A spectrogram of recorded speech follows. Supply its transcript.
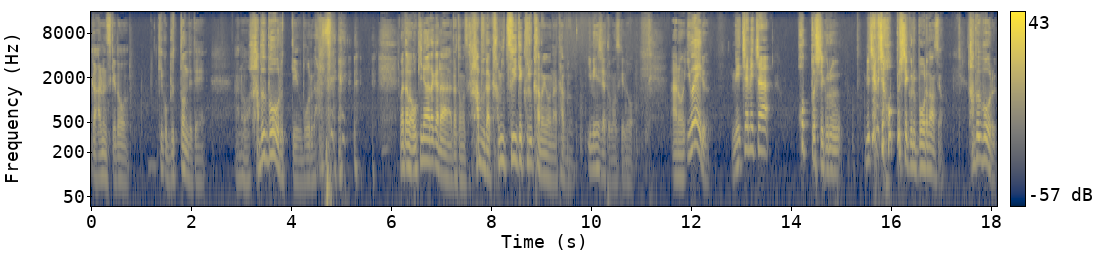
があるんですけど、結構ぶっ飛んでて、あの、ハブボールっていうボールがあるんですねまあ多分沖縄だからだと思うんです、ハブが噛みついてくるかのような多分、イメージだと思うんですけど、あの、いわゆる、めちゃめちゃ、ホップしてくる、めちゃめちゃホップしてくるボールなんですよ。ハブボール。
